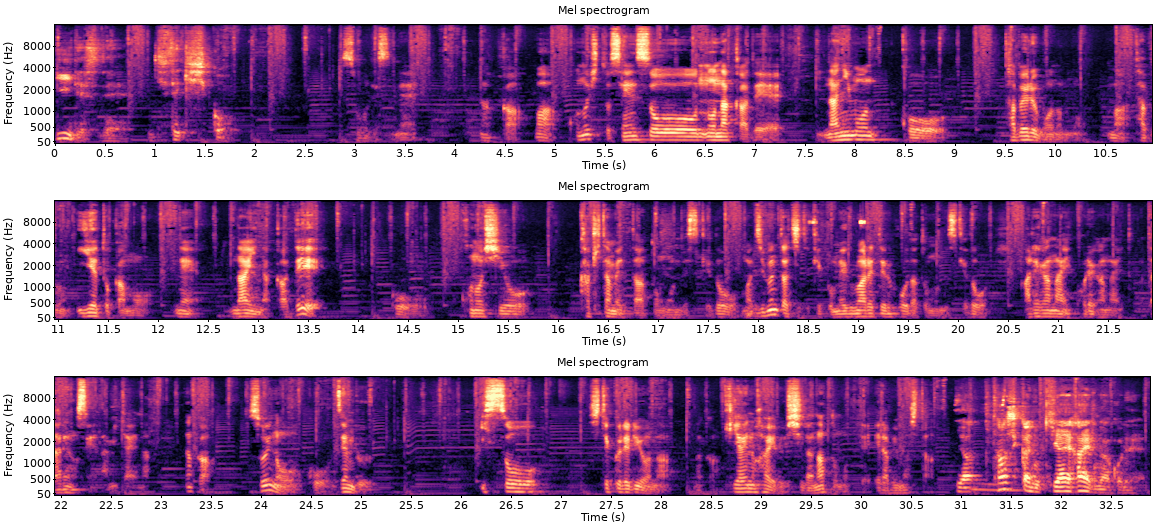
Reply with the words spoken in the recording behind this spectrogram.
いいですね。自責思考。そうですね。なんか、まあ、この人戦争の中で何もこう、食べるものも、まあ多分家とかもね、ない中で、こう、この詩を書き溜めたと思うんですけど、まあ、自分たちって結構恵まれてる方だと思うんですけどあれがないこれがないとか誰のせいだみたいななんかそういうのをこう全部一掃してくれるようななんか気合の入る詩だなと思って選びました。いや、確かに気合入るな、これ。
